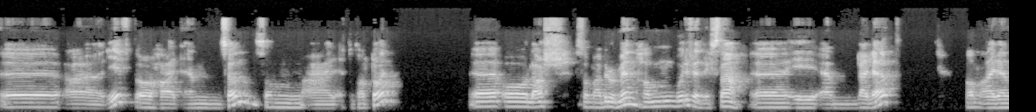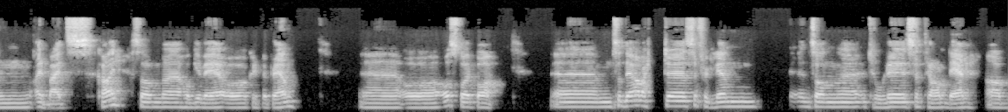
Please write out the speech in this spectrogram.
er gift og har en sønn som er ett og et halvt år. Eh, og Lars, som er broren min, han bor i Fredrikstad eh, i en leilighet. Han er en arbeidskar som eh, hogger ved og klipper plen og, og står på. Så det har vært selvfølgelig en, en sånn utrolig sentral del av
